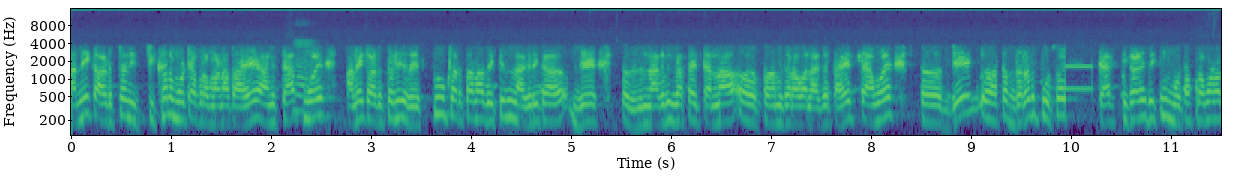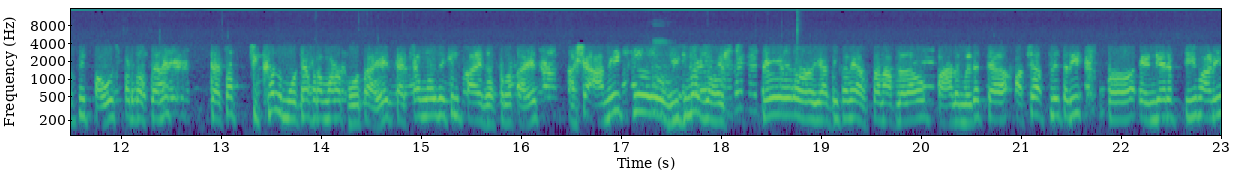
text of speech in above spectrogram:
अनेक अडचणी चिखल मोठ्या प्रमाणात आहे आणि त्याचमुळे अनेक अडचणी रेस्क्यू करताना देखील नागरिका जे नागरिक आहेत त्यांना सहन करावा लागत आहेत त्यामुळे जे आता दरड कोसळ त्या ठिकाणी देखील मोठ्या प्रमाणावरती पाऊस पडत असल्याने त्याचा चिखल मोठ्या प्रमाणात होत आहे. त्याच्यामुळे देखील पाय घसरत आहेत. अशा अनेक विघ्न जे आहेत ते या ठिकाणी असताना आपल्याला पाहायला मिळतात. त्या असे असले तरी एनडीआरएफ टीम आणि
